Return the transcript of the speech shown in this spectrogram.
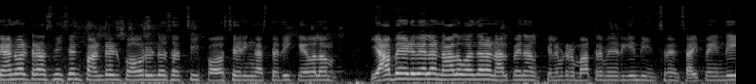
manual transmission hundred power windows వచ్చి పవర్ స్టీరింగ్ వస్తుంది. కేవలం యాభై ఏడు వేల నాలుగు వందల నలభై నాలుగు కిలోమీటర్ మాత్రమే జరిగింది ఇన్సూరెన్స్ అయిపోయింది.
